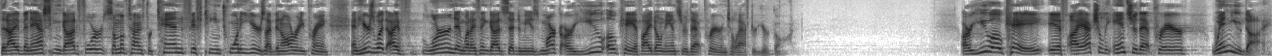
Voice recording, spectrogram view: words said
that I have been asking God for, sometimes for 10, 15, 20 years I've been already praying. And here's what I've learned and what I think God said to me is, Mark, are you okay if I don't answer that prayer until after you're gone? Are you okay if I actually answer that prayer when you die?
